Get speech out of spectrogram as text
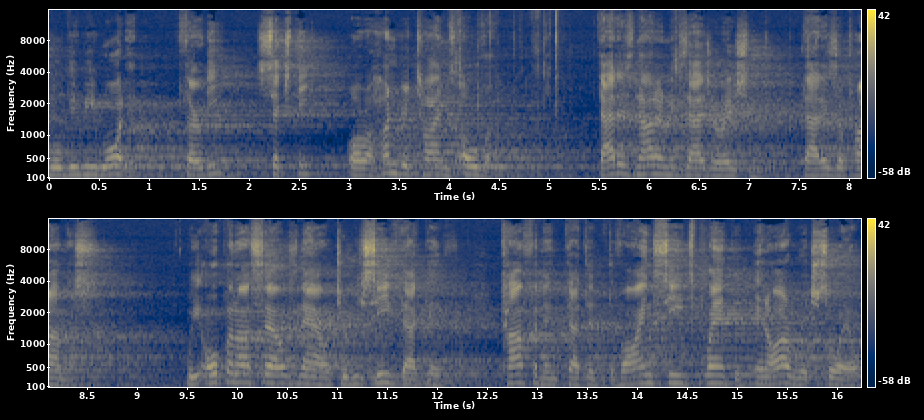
will be rewarded 30, 60, or 100 times over. That is not an exaggeration, that is a promise. We open ourselves now to receive that gift, confident that the divine seeds planted in our rich soil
